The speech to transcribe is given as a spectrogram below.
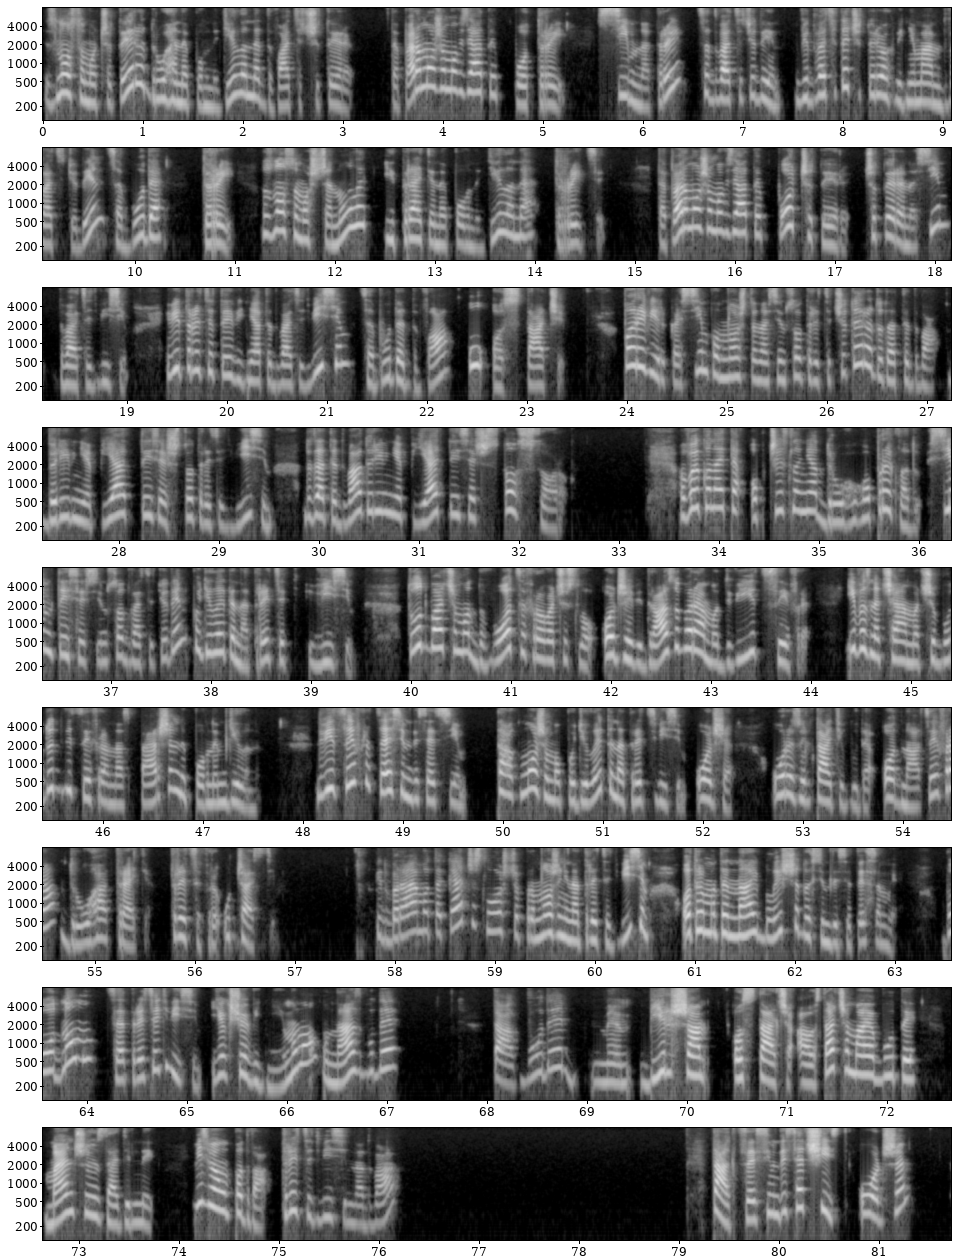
Зносимо 4, друге неповноділене 24. Тепер можемо взяти по 3. 7 на 3 це 21. Від 24 віднімаємо 21, це буде 3. Зносимо ще нулик і третє неповне ділене 30. Тепер можемо взяти по 4. 4 на 7 28. Від 30 відняти 28 це буде 2 у остачі. Перевірка 7 помножити на 734 додати 2 дорівнює 5138, додати 2 дорівнює 5140. Виконайте обчислення другого прикладу. 7721 поділити на 38. Тут бачимо двоцифрове число, отже, відразу беремо дві цифри і визначаємо, чи будуть дві цифри в нас першим неповним діленим. Дві цифри це 77. Так, можемо поділити на 38. Отже, у результаті буде одна цифра, друга, третя. Три цифри у часті. Підбираємо таке число, щоб при множенні на 38 отримати найближче до 77. По одному це 38. Якщо віднімемо, у нас буде так, буде більша остача, а остача має бути меншою за дільник. Візьмемо по 2. 38 на 2. Так, це 76. Отже,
